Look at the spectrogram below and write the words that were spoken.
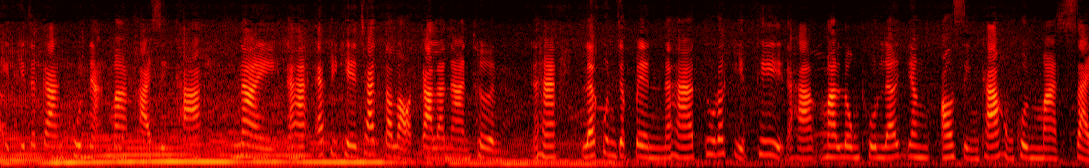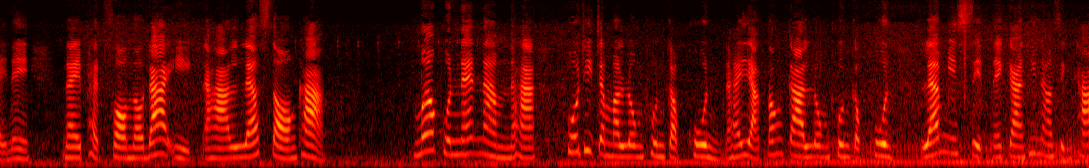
กิจกิจการคุณเนี่ยมาขายสินค้าในนะคะแอปพลิเคชันตลอดกาลนานเทิน นะคะแล้วคุณจะเป็นนะคะธุรกิจที่นะคะมาลงทุนแล้วยังเอาสินค้าของคุณมาใส่ในในแพลตฟอร์มเราได้อีกนะคะแล้วสองค่ะเมื่อคุณแนะนำนะคะผู้ที่จะมาลงทุนกับคุณนะคะอยากต้องการลงทุนกับคุณ และมีสิทธิ์ในการที่นำสินค้า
